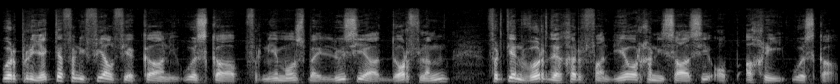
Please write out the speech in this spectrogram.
Oor projekte van die VLVK in die Oos-Kaap verneem ons by Lucia Dorfling verteenwoordiger van die organisasie op Agri Ooskaap.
